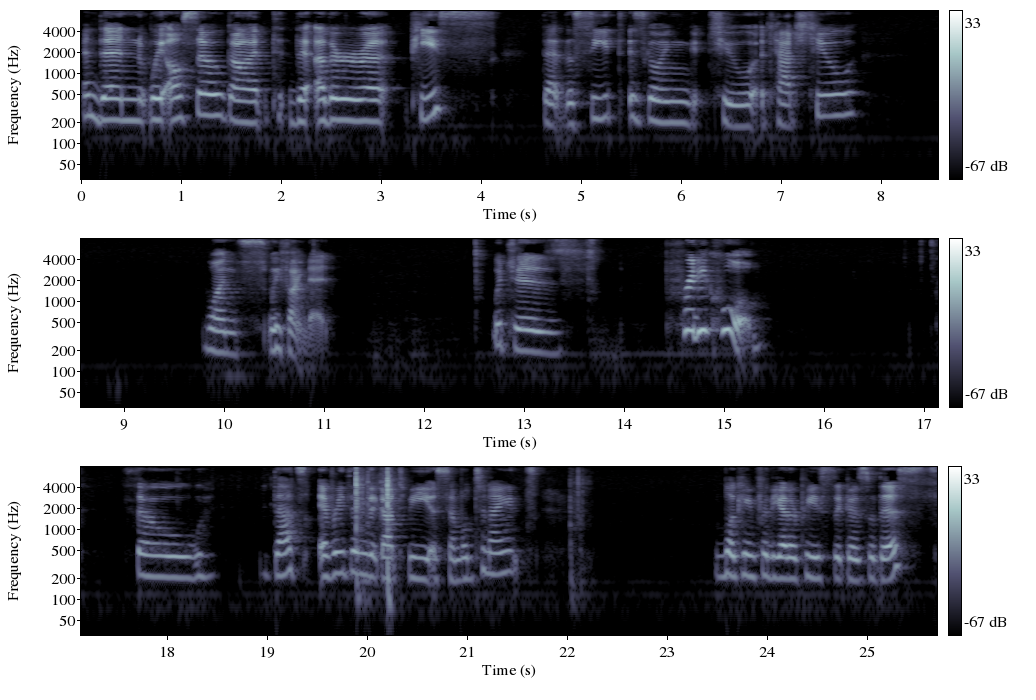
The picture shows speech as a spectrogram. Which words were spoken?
And then we also got the other uh, piece that the seat is going to attach to once we find it, which is pretty cool. So that's everything that got to be assembled tonight. Looking for the other piece that goes with this.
